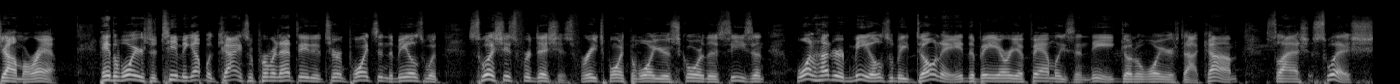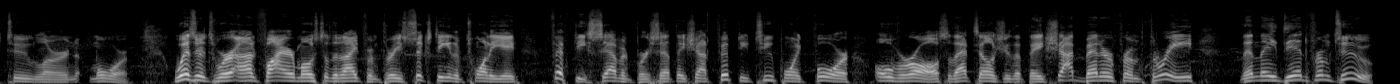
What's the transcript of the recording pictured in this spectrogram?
Ja Morant. Hey, the Warriors are teaming up with Kaiser Permanente to turn points into meals with Swishes for Dishes. For each point the Warriors score this season, 100 meals will be donated to Bay Area families in need. Go to warriors.com slash swish to learn more. Wizards were on fire most of the night from 3, 16 of 28. 57%. They shot 52.4 overall, so that tells you that they shot better from three than they did from two.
